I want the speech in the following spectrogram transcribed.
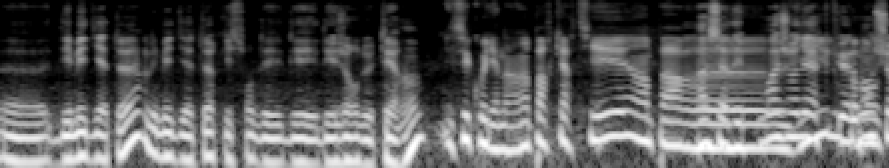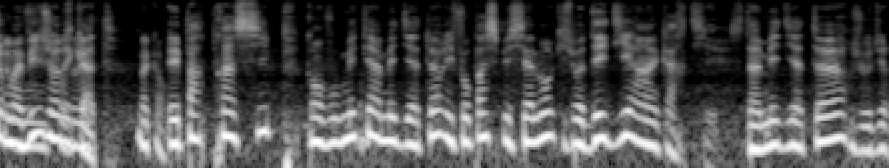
euh, des médiateurs, les médiateurs qui sont des, des, gens de terrain. Et c'est quoi Il y en a un par quartier, un par. Ah, moi j'en ai actuellement sur ma ville, j'en ai quatre. Et par principe, quand vous mettez un médiateur, il ne faut pas spécialement qu'il soit dédié à un quartier. C'est un médiateur, je veux dire,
